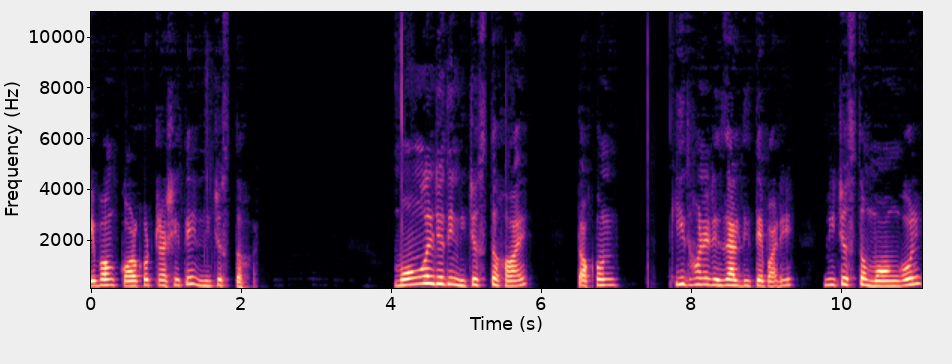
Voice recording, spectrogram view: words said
এবং কর্কট রাশিতে নিচস্থ হয়। মঙ্গল যদি নিচস্থ হয়, তখন কি ধরনের রেজাল্ট দিতে পারে? নিচস্থ মঙ্গল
